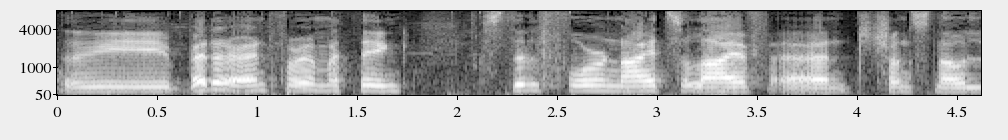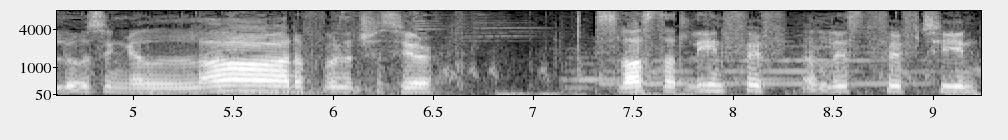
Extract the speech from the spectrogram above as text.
the better end for him, I think. Still four knights alive, and Jon Snow losing a lot of villagers here. He's lost at least 15.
